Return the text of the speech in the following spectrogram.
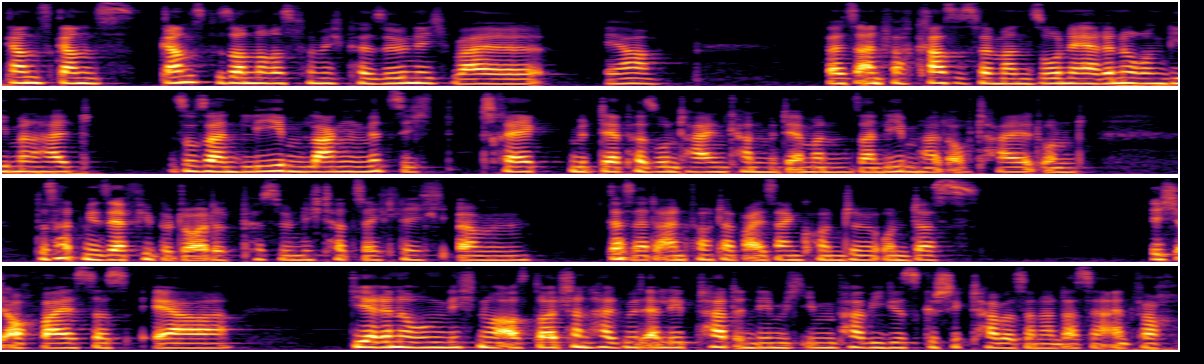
ganz, ganz, ganz Besonderes für mich persönlich, weil, ja, weil es einfach krass ist, wenn man so eine Erinnerung, die man halt so sein Leben lang mit sich trägt, mit der Person teilen kann, mit der man sein Leben halt auch teilt. Und das hat mir sehr viel bedeutet, persönlich tatsächlich, ähm, dass er da einfach dabei sein konnte und dass ich auch weiß, dass er die Erinnerung nicht nur aus Deutschland halt miterlebt hat, indem ich ihm ein paar Videos geschickt habe, sondern dass er einfach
